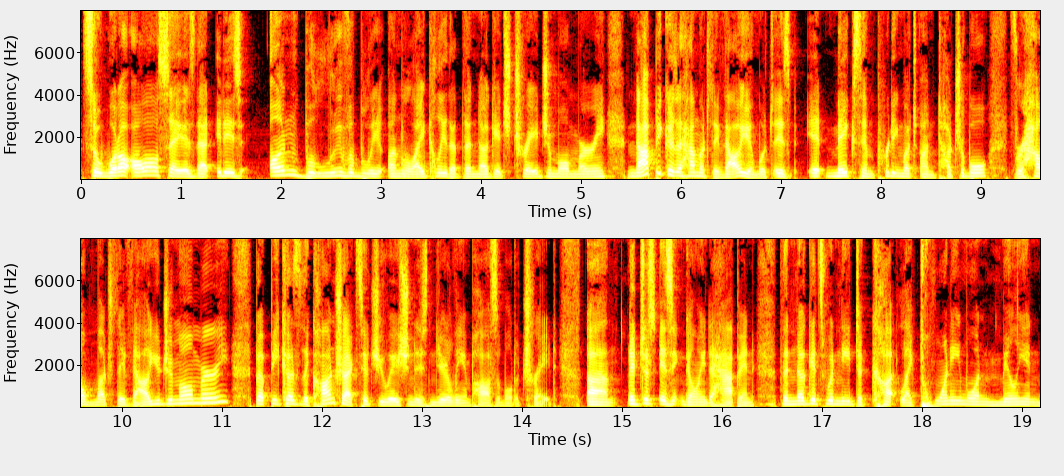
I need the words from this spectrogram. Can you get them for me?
So what all I'll say is that it is unbelievably unlikely that the Nuggets trade Jamal Murray, not because of how much they value him, which is it makes him pretty much untouchable for how much they value Jamal Murray, but because the contract situation is nearly impossible to trade. Um, it just isn't going to happen. The Nuggets would need to cut like $21 million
